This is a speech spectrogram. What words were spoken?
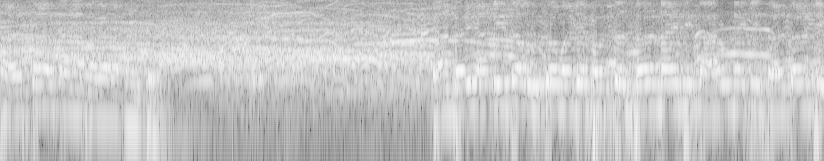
सळसळताना बघायला मिळतो. कारण दहीहंडीचा उत्सव म्हणजे फक्त सण नाही ती तारुण्याची सळसळती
